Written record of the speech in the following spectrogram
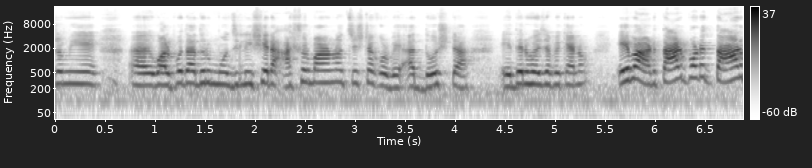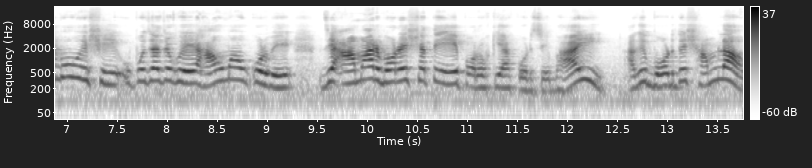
জমিয়ে গল্প দাদুর মজলিসের আসর বানানোর চেষ্টা করবে। আর দোষটা এদের হয়ে যাবে কেন? এবার তারপরে তার বউ এসে উপযাজক হয়ে হাউমাউ করবে যে আমার বরের সাথে এ পরকিয়া করছে। ভাই, আগে বরদের সামলাও।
